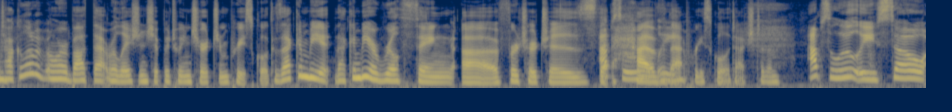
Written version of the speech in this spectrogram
Talk a little bit more about that relationship between church and preschool, because that can be that can be a real thing uh, for churches that Absolutely. have that preschool attached to them. Absolutely. So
